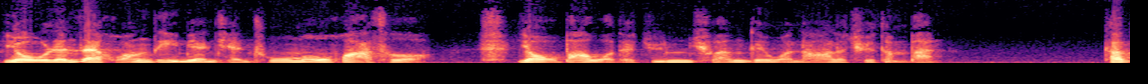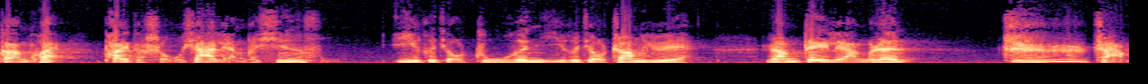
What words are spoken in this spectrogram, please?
有人在皇帝面前出谋划策，要把我的军权给我拿了去，怎么办？他赶快派他手下两个心腹，一个叫朱恩，一个叫张悦，让这两个人执掌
